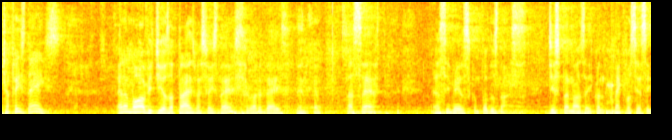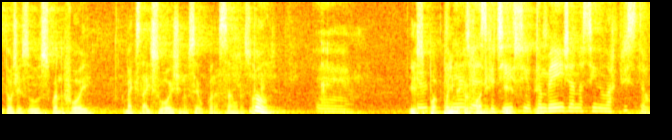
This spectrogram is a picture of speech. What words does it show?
Já fez dez. Era nove dias atrás, mas fez dez, agora é dez. Entendeu? Tá certo. É assim mesmo, com todos nós. Diz para nós aí, quando, como é que você aceitou Jesus? Quando foi? Como é que está isso hoje no seu coração, na sua Bom, mente? É, isso, eu, põe o microfone. A disse, isso, eu isso. também já nasci no lar cristão.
